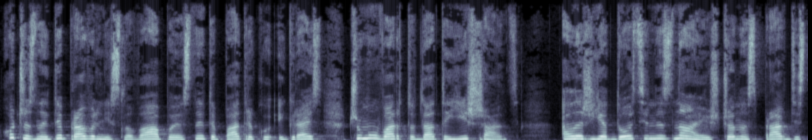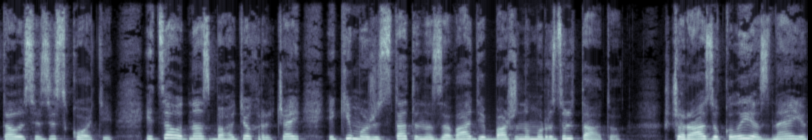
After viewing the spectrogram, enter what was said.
хочу знайти правильні слова, пояснити Патрику і Грейс, чому варто дати їй шанс. Але ж я досі не знаю, що насправді сталося зі Скотті, і це одна з багатьох речей, які можуть стати на заваді бажаному результату. Щоразу, коли я з нею,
